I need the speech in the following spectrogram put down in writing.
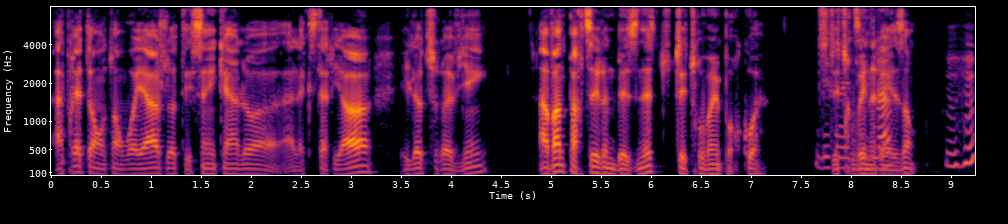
après ton, ton voyage, là, tes cinq ans là, à l'extérieur, et là, tu reviens. Avant de partir une business, tu t'es trouvé un pourquoi. Tu t'es trouvé une raison. Mhm.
